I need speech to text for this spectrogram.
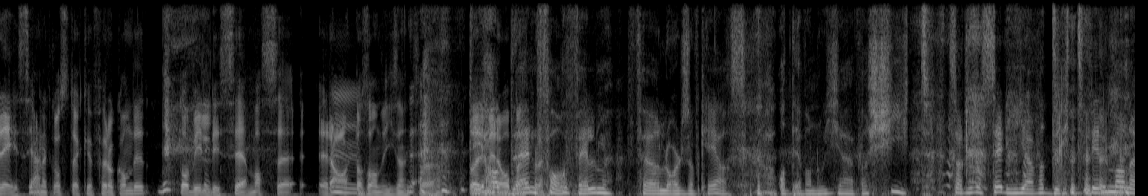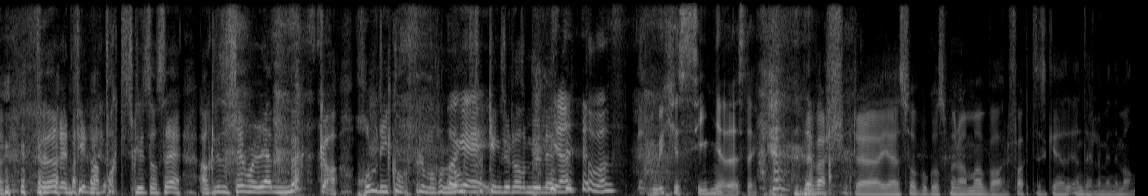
reiser gjerne et godt stykke for å komme dit. Da vil de se masse rart og sånn. Ikke sant? Så, da er De de hadde en forfilm før Lords of Chaos, og det var noe jævla skit. Så jeg har ikke lyst til å se de jævla drittfilmene før en film jeg faktisk har lyst til å se. Jeg har ikke lyst til å se noe av det møkka! Hold de kortfilmene så langt okay. fuckings unna som mulig. Greit, Thomas. Mye sinne, det stykket. Det verste jeg så på Kosmorama, var faktisk en del av Minimal.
